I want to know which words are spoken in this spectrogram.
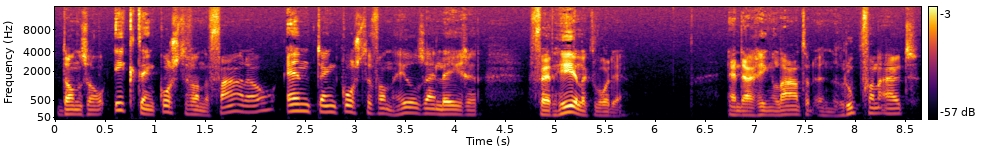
Dan zal ik ten koste van de farao en ten koste van heel zijn leger verheerlijkt worden. En daar ging later een roep van uit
